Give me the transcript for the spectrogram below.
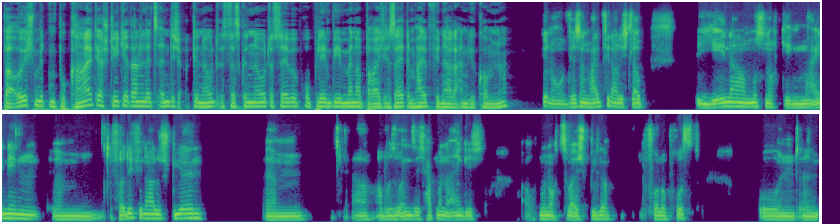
bei euch mit dem Pokal? Der steht ja dann letztendlich genau, ist das genau dasselbe Problem wie im Männerbereich. Ihr seid im Halbfinale angekommen, ne? Genau, wir sind im Halbfinale. Ich glaube, Jena muss noch gegen Meiningen ähm, Viertelfinale spielen. Ähm, ja, aber so an sich hat man eigentlich auch nur noch zwei Spiele voller Brust. Und äh,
